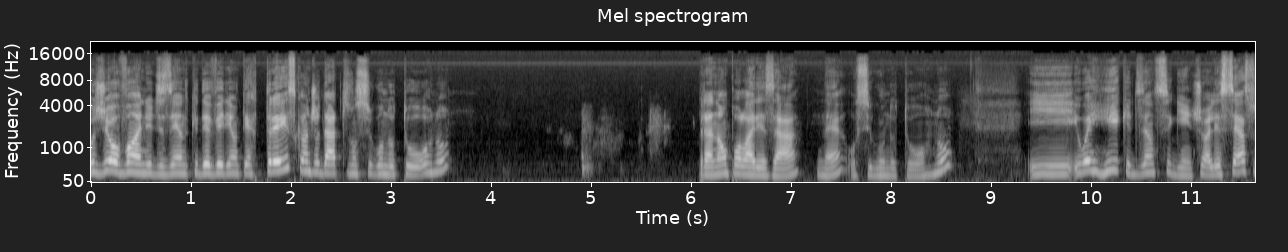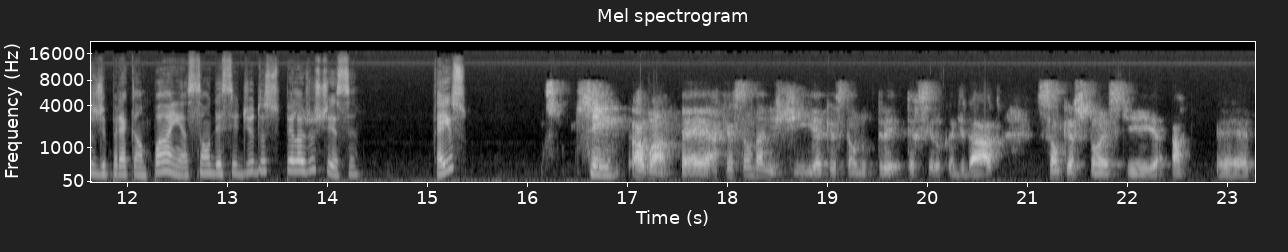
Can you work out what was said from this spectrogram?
O Giovanni dizendo que deveriam ter três candidatos no segundo turno para não polarizar né, o segundo turno. E, e, o Henrique dizendo o seguinte: olha, excessos de pré-campanha são decididos pela justiça. É isso? Sim, Alvan. É, a questão da anistia, a questão do terceiro candidato, são questões que a, é,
